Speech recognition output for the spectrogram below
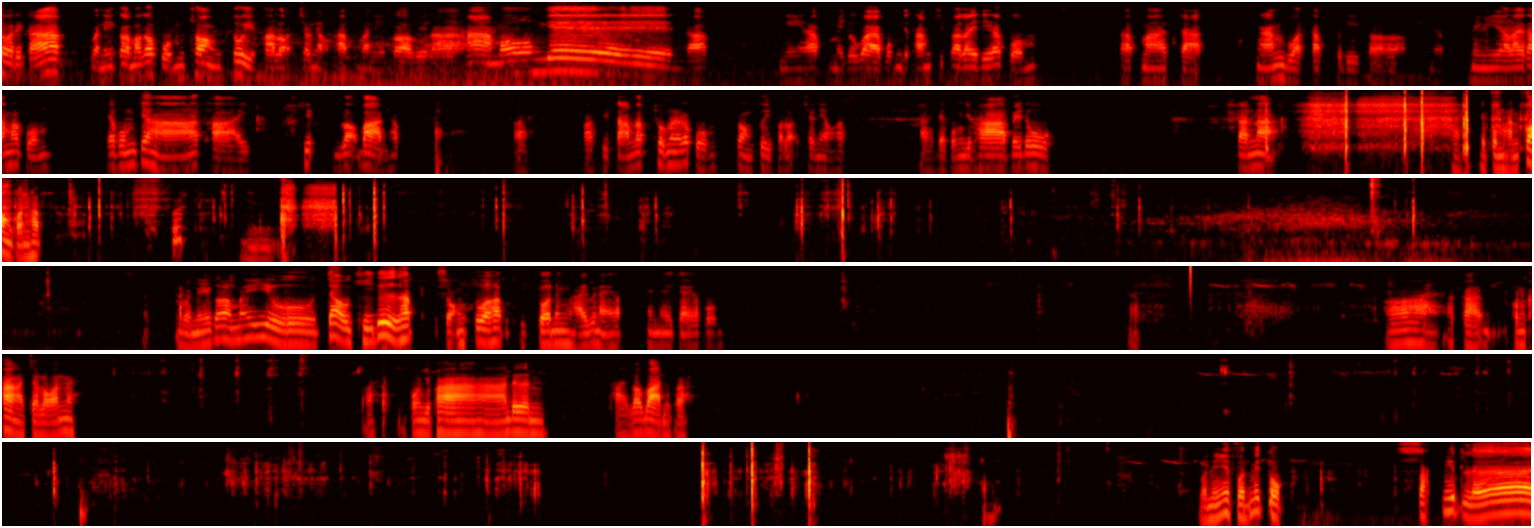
สวัสดีครับ วันนี้ก็มาก็ผมช่องตุ้ยพาเลาะเจ้าเหนียวครับ วันนี้ก็เวลาห้าโมงเย็นครับ นี่ครับไม่รู้ว่าผมจะทำคลิปอะไรดีครับผม ครับมาจากงานบวชครับพอดีก็ไม่มีอะไรทำครับผม เดี๋ยวผมจะหาถ่ายคลิปเลาะบ้านครับไปฝากติดตามรับชมนะครับผมช่องตุ้ยพาเลาะเจ้าเหนียวครับเดี๋ยวผมจะพาไปดูด้านหน้า เดี๋ยวผมหันกล้องก่อนครับวันนี้ก็ไม่อยู่เจ้าขีดื้อครับสองตัวครับ อีกตัวหนึ่งหายไปไหนครับไม่แน่ใจครับผม อ๋ออากาศค่อนข้างอาจจะร้อนนะไปผมจะพาหาเดินถ่ายรอบบ้านดีกว่าวันนี้ฝนไม่ตก สักนิดเล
